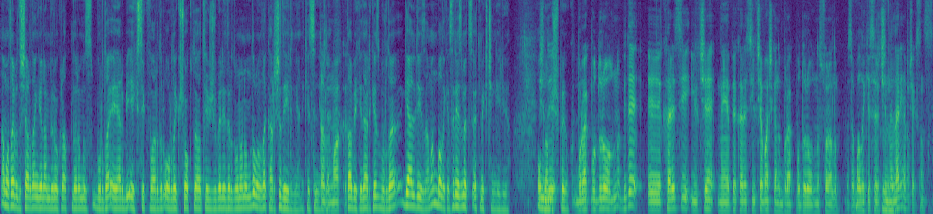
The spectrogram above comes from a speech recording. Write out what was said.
Ama tabii dışarıdan gelen bürokratlarımız burada eğer bir eksik vardır, oradaki çok daha tecrübelidir, donanımlıdır ona da karşı değilim yani kesinlikle. Tabii, muhakkak. Tabii ki de herkes burada geldiği zaman Balıkesir'e hizmet etmek için geliyor. Ondan Şimdi bir şüphe yok. Burak Boduroğlu'nu bir de e, Karesi ilçe MHP Karesi ilçe başkanı Burak Boduroğlu'na soralım. Mesela Balıkesir için neler yapacaksınız?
